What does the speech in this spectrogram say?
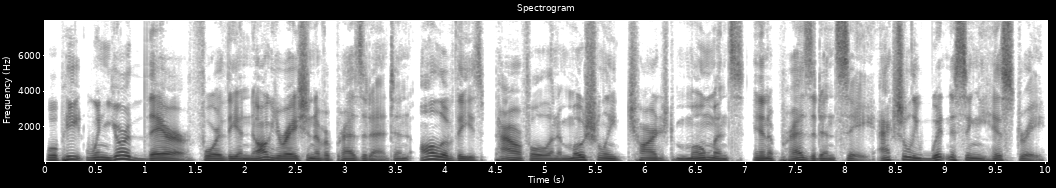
Well, Pete, when you're there for the inauguration of a president and all of these powerful and emotionally charged moments in a presidency, actually witnessing history,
